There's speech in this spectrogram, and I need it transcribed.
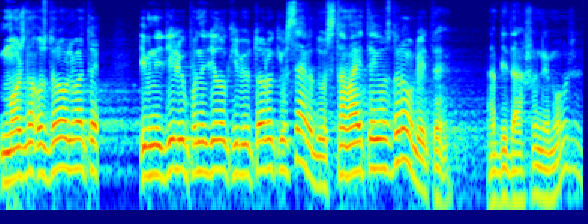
Можна оздоровлювати і в неділю, і в понеділок, і вівторок, і в середу. Вставайте і оздоровлюйте. А біда, що не може.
